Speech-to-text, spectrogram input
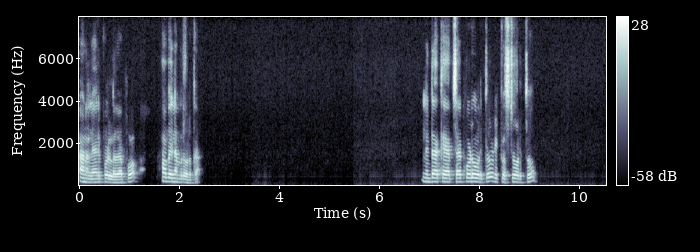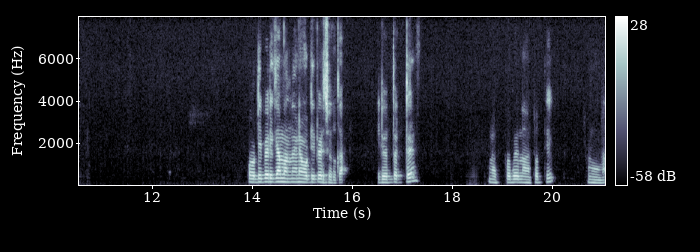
ആണല്ലോ? ഞാനിപ്പോൾ ഉള്ളത്. അപ്പോൾ മൊബൈൽ നമ്പർ കൊടുക്കാം. എന്നിട്ട് ആ ക്യാപ്ച കോഡ് കൊടുത്തു റിക്വസ്റ്റ് കൊടുത്തു. ഒ ടി പി അടിക്കാൻ വന്നതിന് ഒ ടി പി അടിച്ചു കൊടുക്കാം. ഇരുപത്തെട്ട് മുപ്പത് നാൽപ്പത്തി മൂന്ന്.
